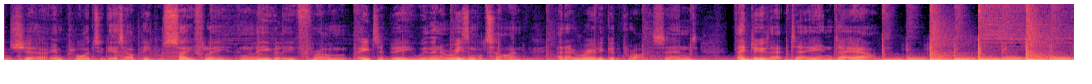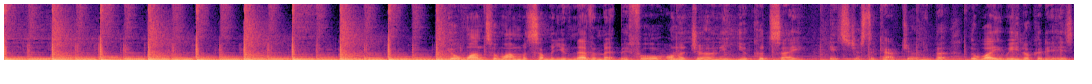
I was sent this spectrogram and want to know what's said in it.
GLH uh, are employed to get our people safely and legally from A to B within a reasonable time at a really good price. And they do that day in, day out. You're one-to-one with someone you've never met before on a journey, you could say it's just a cab journey, but the way we look at it is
